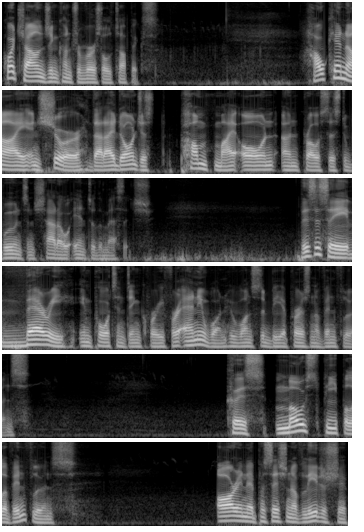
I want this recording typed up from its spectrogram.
quite challenging, controversial topics. How can I ensure that I don't just pump my own unprocessed wounds and shadow into the message? This is a very important inquiry for anyone who wants to be a person of influence. Because most people of influence are in a position of leadership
